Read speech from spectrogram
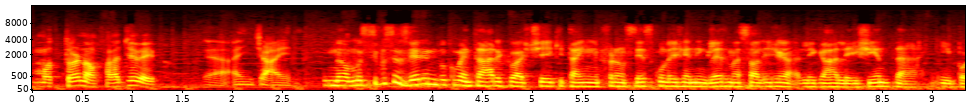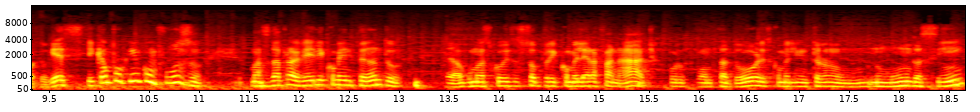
Motor não, fala direito. É a engine. Não, mas se vocês verem no documentário que eu achei que tá em francês com legenda em inglês, mas só liga- ligar a legenda em português, fica um pouquinho confuso. Mas dá pra ver ele comentando é, algumas coisas sobre como ele era fanático por computadores, como ele entrou no, no mundo assim.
